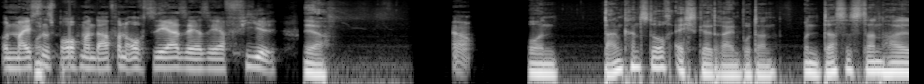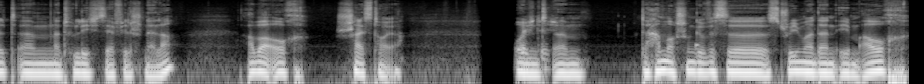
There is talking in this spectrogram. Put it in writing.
Und meistens und, braucht man davon auch sehr, sehr, sehr viel. Ja. Ja. Und dann kannst du auch Echtgeld reinbuttern. Und das ist dann halt ähm, natürlich sehr viel schneller, aber auch scheiß teuer. Und ähm, da haben auch schon gewisse Streamer dann eben auch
